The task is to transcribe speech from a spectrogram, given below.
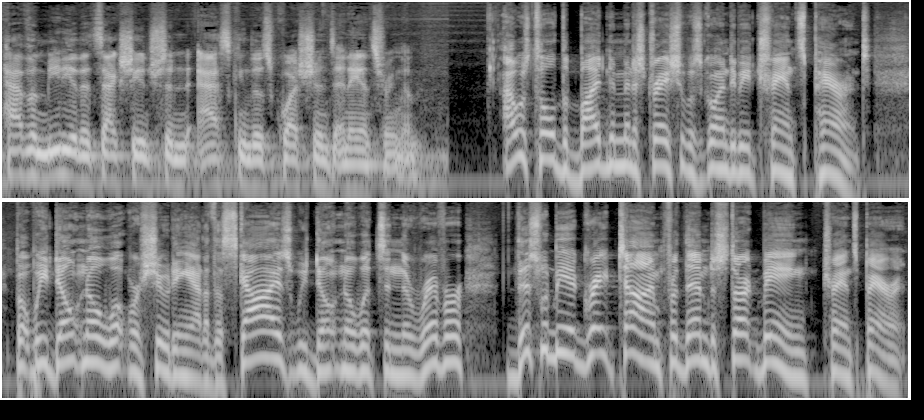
have a media that's actually interested in asking those questions and answering them. I was told the Biden administration was going to be transparent, but we don't know what we're shooting out of the skies. We don't know what's in the river. This would be a great time for them to start being transparent.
